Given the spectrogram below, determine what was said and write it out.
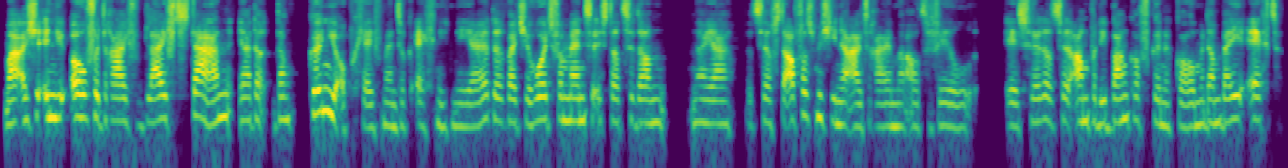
Maar als je in die overdrive blijft staan, ja, dan, dan kun je op een gegeven moment ook echt niet meer. Hè? Dat, wat je hoort van mensen is dat ze dan, nou ja, dat zelfs de afwasmachine uitruimen al te veel is. Hè? Dat ze amper die bank af kunnen komen. Dan ben je echt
